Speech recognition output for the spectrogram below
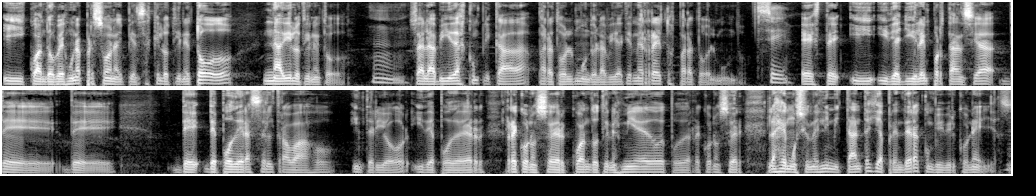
Y cuando ves una persona y piensas que lo tiene todo, nadie lo tiene todo. Mm, O sea, la vida es complicada para todo el mundo. La vida tiene retos para todo el mundo. sí. Este, y, y de allí la importancia de, de, de- de poder hacer el trabajo interior y de poder reconocer cuando tienes miedo, de poder reconocer las emociones limitantes y aprender a convivir con ellas.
